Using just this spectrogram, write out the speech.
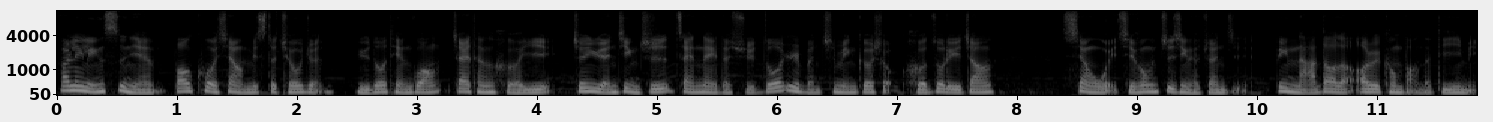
二零零四年，包括像 Mr. Children、宇多田光、斋藤和一、真源敬之在内的许多日本知名歌手合作了一张向尾崎峰致敬的专辑，并拿到了 Oricon 榜的第一名。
